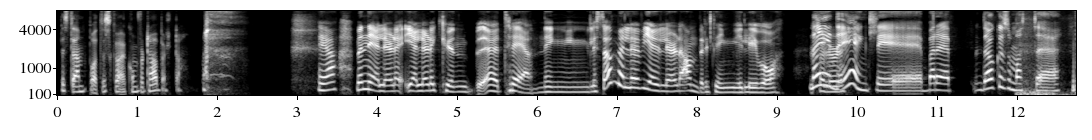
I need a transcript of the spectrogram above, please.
bestemt på at det skal være komfortabelt, da. Ja, Men gjelder det, gjelder det kun eh, trening, liksom? Eller gjelder det andre ting i livet òg? Nei, det er egentlig bare Det er akkurat som at eh,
